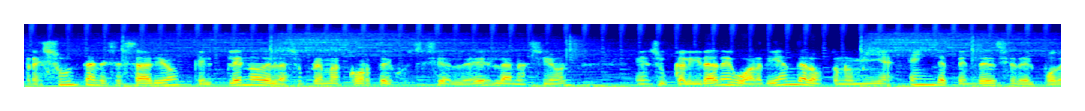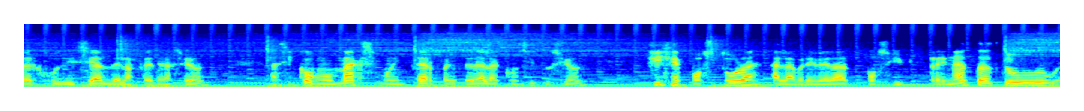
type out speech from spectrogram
resulta necesario que el Pleno de la Suprema Corte de Justicia de la Nación, en su calidad de guardián de la autonomía e independencia del Poder Judicial de la Federación, así como máximo intérprete de la Constitución, fije postura a la brevedad posible. Renata, tú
